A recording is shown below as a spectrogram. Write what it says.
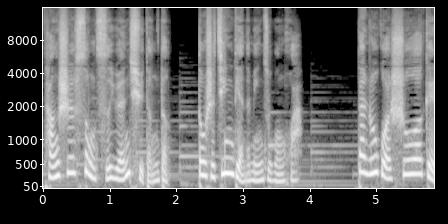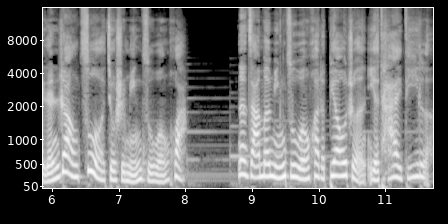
唐诗宋词元曲等等，都是经典的民族文化。但如果说给人让座就是民族文化，那咱们民族文化的标准也太低了。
